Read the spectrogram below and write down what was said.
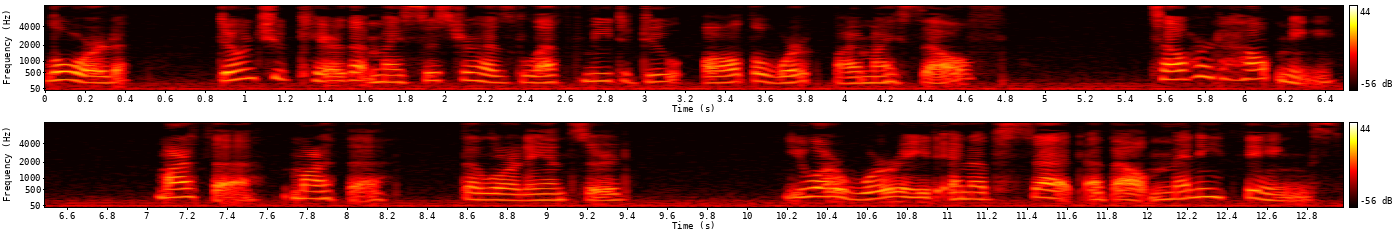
Lord, don't you care that my sister has left me to do all the work by myself? Tell her to help me. Martha, Martha, the Lord answered, you are worried and upset about many things,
